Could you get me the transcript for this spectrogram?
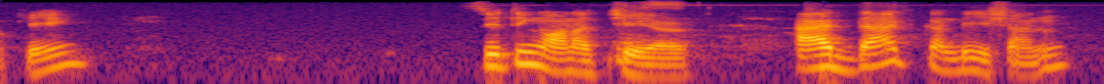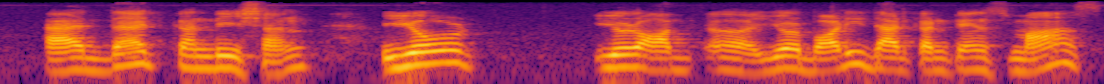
okay? Sitting on a Yes. chair. At that condition at that condition your your uh, your body that contains mass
